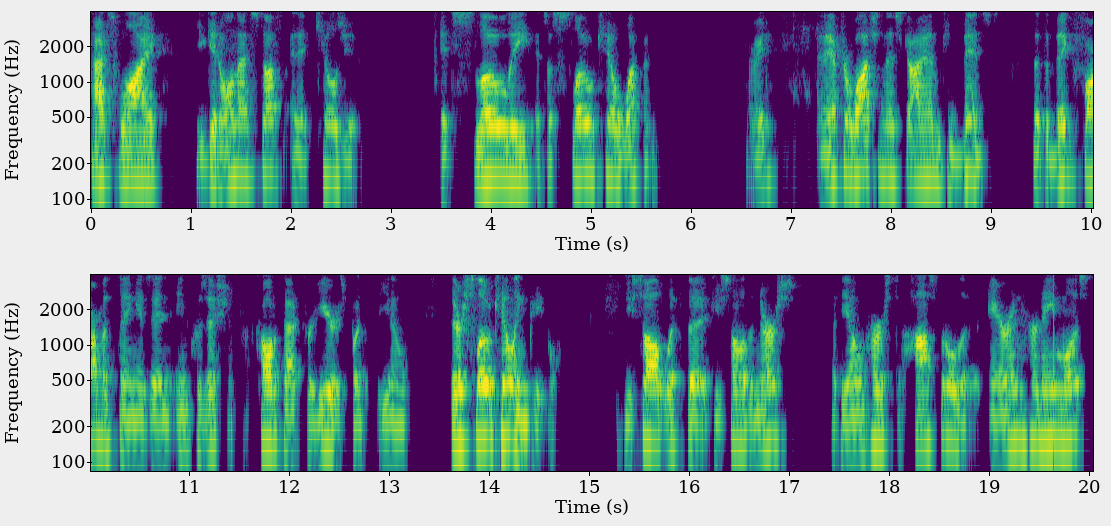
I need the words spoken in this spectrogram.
That's why you get on that stuff and it kills you. It's slowly, it's a slow kill weapon. Right? And after watching this guy, I'm convinced that the big pharma thing is an inquisition. I've called it that for years, but you know, they're slow killing people. You saw it with the if you saw the nurse at the Elmhurst Hospital, the Erin, her name was,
